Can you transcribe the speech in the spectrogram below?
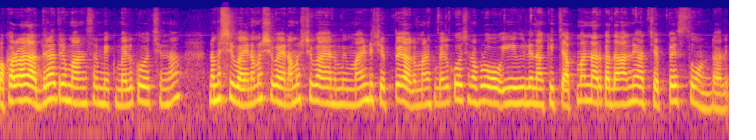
ఒకవేళ అర్ధరాత్రి మనసు మీకు మెలకు వచ్చినా నమశివాయ నమశివాయ నమశివాయ అని మీ మైండ్ చెప్పేయాలి. మనకు మెలకు వచ్చినప్పుడు "ఓ, ఈ వీళ్ళు నాకు ఇది చెప్పమన్నారు కదా అని అది చెప్పేస్తూ ఉండాలి.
